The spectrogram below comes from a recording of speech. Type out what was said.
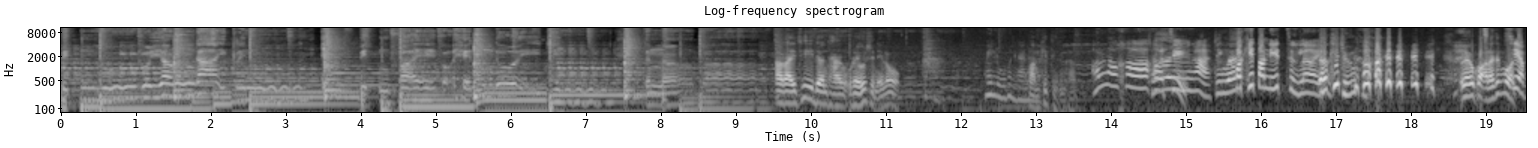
ปิดหูก็ยังได้กลิ่น ปิดไฟก็เห็นด้วยจินตนาการอะไรที่เดินทางเร็วที่สุดในโลก ไม่รู้เหมือนกันความคิดถึงครับ อ๋อเหรอคะใช่เออจริงค่ะจริงไหม พอคิดตอนนี้ถึงเลยเออคิดถึงเลย เร็วกว่าอะไรทั้งหมด เฉียบ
